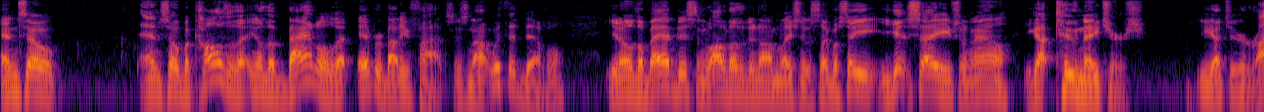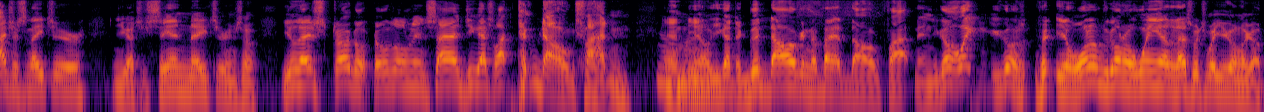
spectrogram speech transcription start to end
And so, and so because of that, you know, the battle that everybody fights is not with the devil. You know, the Baptists and a lot of other denominations say, well, see, you get saved, so now you got two natures. You got your righteous nature and you got your sin nature. And so, you know, that struggle that goes on inside, you got like two dogs fighting. and, you know, you got the good dog and the bad dog fighting. And you're going to wait, you're going to, you know, one of them's going to win, and that's which way you're going to go.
